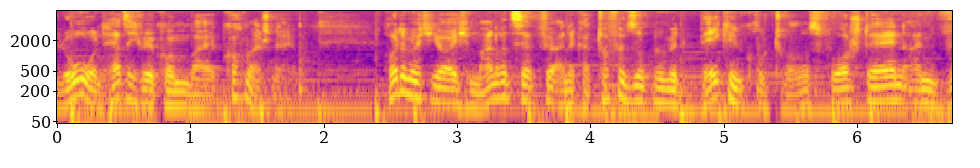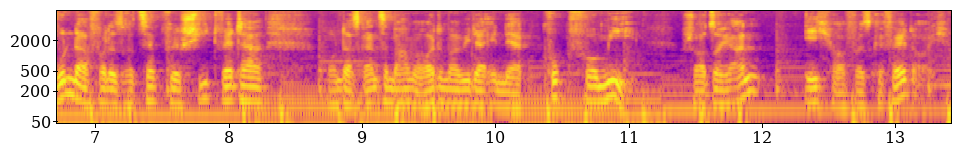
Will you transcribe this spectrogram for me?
Hallo und herzlich willkommen bei Koch mal schnell. Heute möchte ich euch mein Rezept für eine Kartoffelsuppe mit Bacon-Croutons vorstellen. Ein wundervolles Rezept für Schiedwetter und das Ganze machen wir heute mal wieder in der Cook for Me. Schaut es euch an, ich hoffe es gefällt euch.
